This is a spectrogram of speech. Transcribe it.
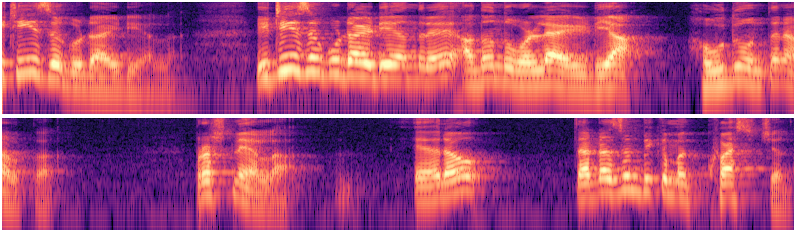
it is a good idea ಅಲ್ಲ. It is a good idea ಅಂದರೆ ಅದೊಂದು ಒಳ್ಳೆ ಐಡಿಯಾ ಹೌದು ಅಂತಲೇ ಅರ್ಥ. ಪ್ರಶ್ನೆ ಅಲ್ಲ. ಏನೋ that doesn't become a question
